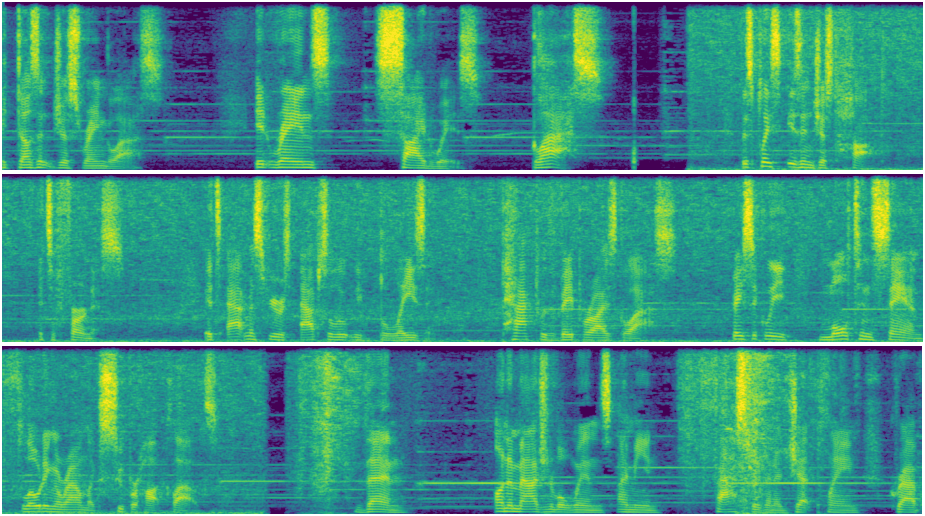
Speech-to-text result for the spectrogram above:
it doesn't just rain glass. It rains sideways. Glass. This place isn't just hot, it's a furnace. Its atmosphere is absolutely blazing, packed with vaporized glass. Basically, molten sand floating around like super hot clouds. Then, unimaginable winds, I mean, faster than a jet plane, grab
